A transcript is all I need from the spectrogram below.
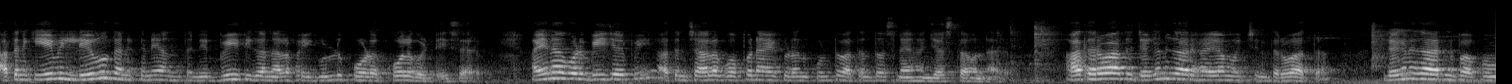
అతనికి ఏమీ లేవు కనుకనే అంత నిర్భీతిగా నలభై గుళ్ళు కూడ కూలగొట్టేశారు. అయినా కూడా బీజేపీ అతను చాలా గొప్ప నాయకుడు అనుకుంటూ అతనితో స్నేహం చేస్తూ ఉన్నారు. ఆ తర్వాత జగన్ గారి హయాం వచ్చిన తర్వాత జగన్ గారిని పాపం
